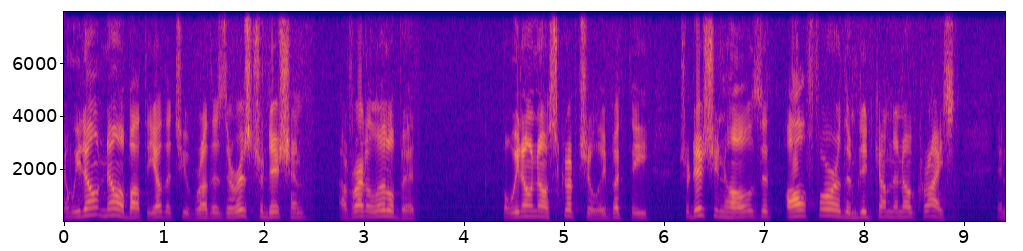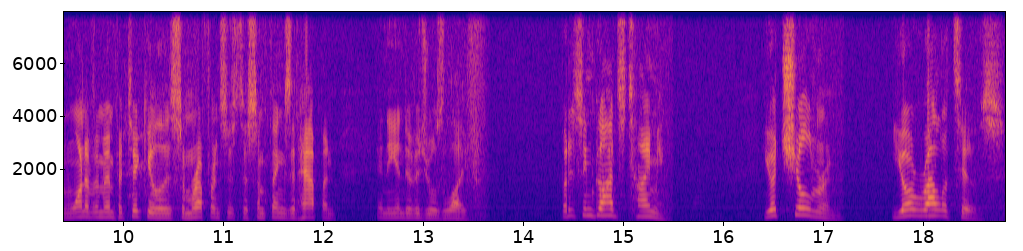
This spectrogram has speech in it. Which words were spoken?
And we don't know about the other two brothers. There is tradition. I've read a little bit, but we don't know scripturally. But the tradition holds that all four of them did come to know Christ. And one of them in particular there's some references to some things that happen in the individual's life. But it's in God's timing. Your children, your relatives,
